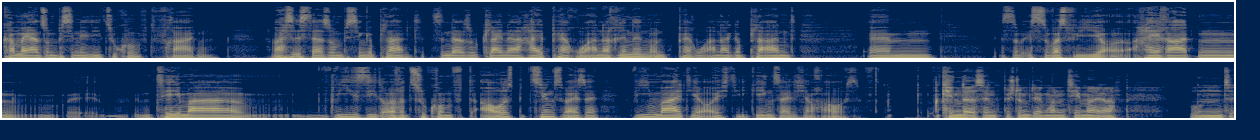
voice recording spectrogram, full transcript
kann man ja so ein bisschen in die Zukunft fragen. Was ist da so ein bisschen geplant? Sind da so kleine Halbperuanerinnen und Peruaner geplant? Ähm, ist, ist sowas wie heiraten ein Thema? Wie sieht eure Zukunft aus? Beziehungsweise wie malt ihr euch die gegenseitig auch aus? Kinder sind bestimmt irgendwann ein Thema, ja. Und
